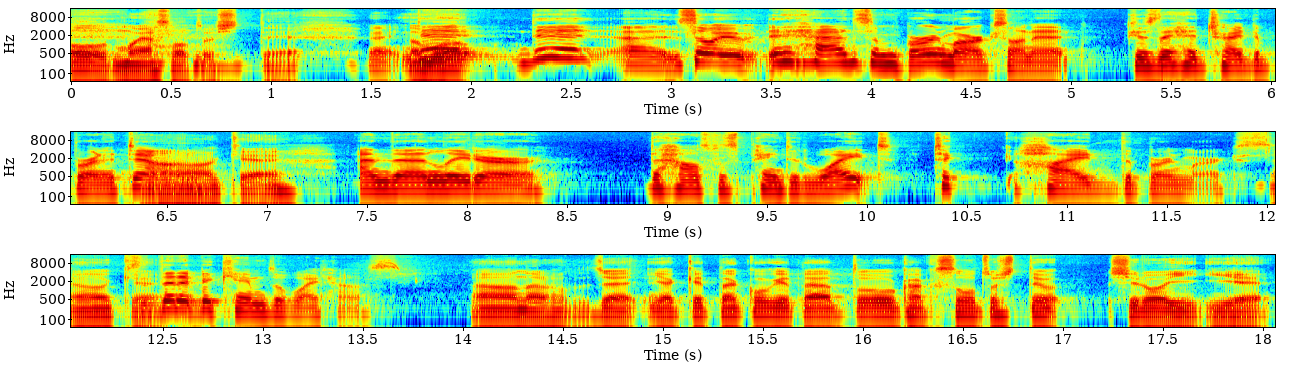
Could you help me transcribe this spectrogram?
を燃やそうとして They- they, uh, so it, it had some burn marks on it because they had tried to burn it あ down. OK And then later, the house was painted white to hide the burn marks. Okay. So then it became the White House. ああなるほどじゃあ焼けた焦げた後を隠そうとして白い家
